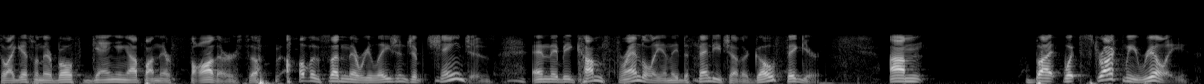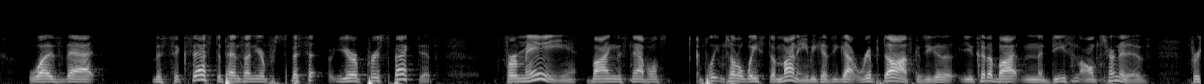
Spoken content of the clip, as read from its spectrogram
So I guess when they're both ganging up on their father, so all of a sudden their relationship changes and they become friendly and they defend each other. Go figure. Um, but what struck me really was that the success depends on your your perspective. For me, buying the Snapple's complete and total waste of money because he got ripped off because you could you could have bought a decent alternative for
